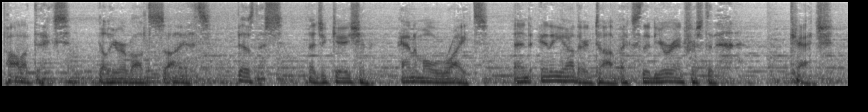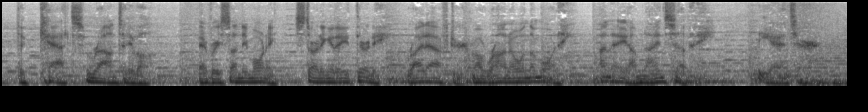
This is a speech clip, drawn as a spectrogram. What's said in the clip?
politics. You'll hear about science, business, education, animal rights, and any other topics that you're interested in. Catch the Cats Roundtable every Sunday morning, starting at 8:30, right after Morano in the morning on AM 970. The answer.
